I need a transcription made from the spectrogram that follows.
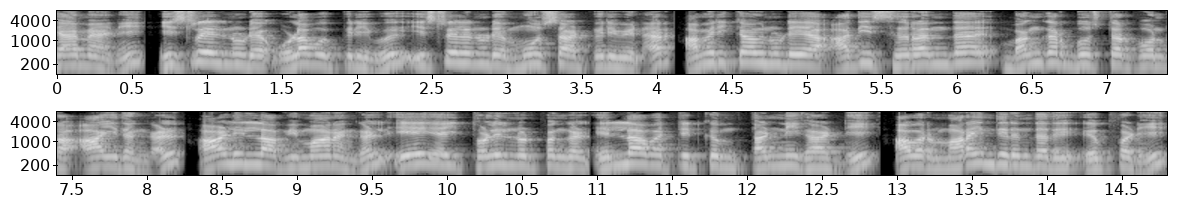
கேமானி இஸ்ரேலினுடைய உளவு பிரிவு இஸ்ரேலினுடைய மூசாட் பிரிவினர் அமெரிக்காவினுடைய அதிசிறந்த பங்கர் பூஸ்டர் போன்ற ஆயுதங்கள் ஆளில்லா விமானங்கள் ஏஐ தொழில்நுட்பங்கள் எல்லாவற்றிற்கும் தண்ணி காட்டி அவர் மறைந்திருந்தது எப்படி?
